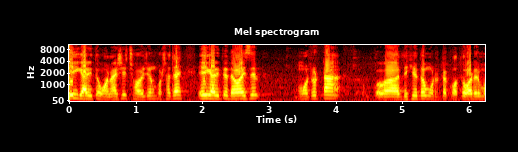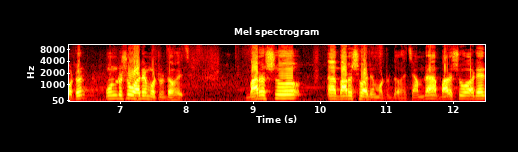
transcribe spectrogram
এই গাড়িতে অনায়াসে ছয়জন বসা যায়। এই গাড়িতে দেওয়া হয়েছে মোটরটা দেখিয়ে দাও মোটরটা কত ওয়ার্ডের মোটর পনেরোশো ওয়ার্ডের মোটর দেওয়া হয়েছে। বারোশো বারোশো ওয়ার্ডের মোটর দেওয়া হয়েছে। আমরা বারোশো ওয়ার্ডের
